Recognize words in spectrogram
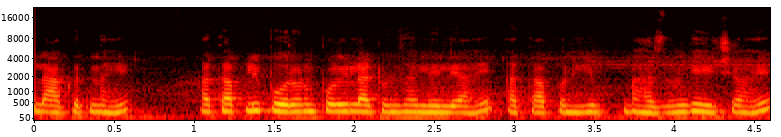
लागत नाही. आता आपली पुरणपोळी लाटून झालेली आहे. आता आपण ही भाजून घ्यायची आहे.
